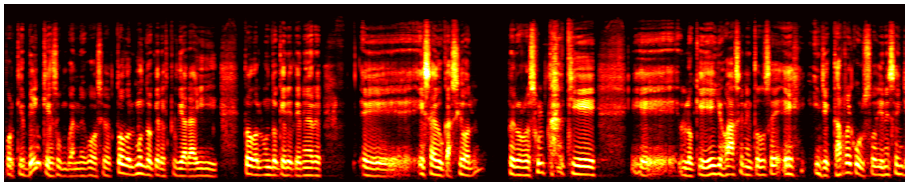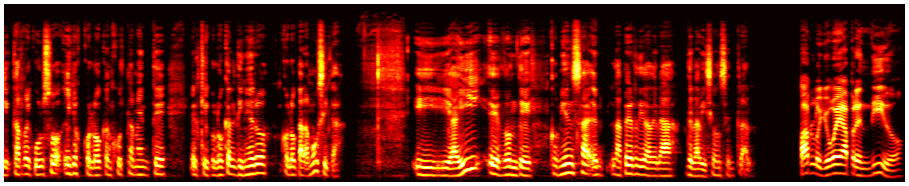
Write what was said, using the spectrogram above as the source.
porque ven que es un buen negocio, todo el mundo quiere estudiar ahí, todo el mundo quiere tener eh, esa educación, pero resulta que eh, lo que ellos hacen entonces es inyectar recursos y en ese inyectar recursos ellos colocan justamente el que coloca el dinero, coloca la música. Y ahí es donde comienza la pérdida de la, de la visión central. Pablo, yo he aprendido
